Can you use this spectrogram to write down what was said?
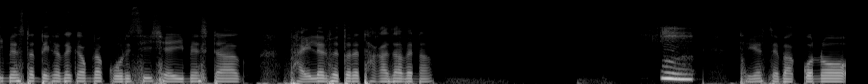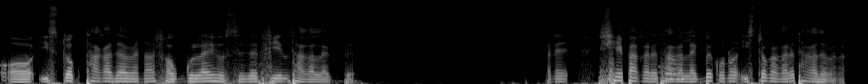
ইমেজটা দেখে দেখে আমরা করেছি সেই ইমেজটা ফাইলের ভেতরে থাকা যাবে না। হুম। ঠিক আছে? বা কোনো স্টক থাকা যাবে না সবগুলাই হচ্ছে যে ফিল থাকা লাগবে। মানে শেপ আকারে থাকা লাগবে কোনো স্টক আকারে থাকা যাবে না।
